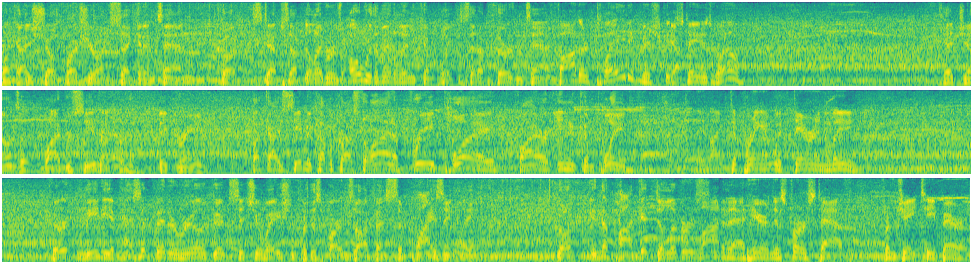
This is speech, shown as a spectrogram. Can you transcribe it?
Buckeyes show pressure on second and 10. Cook steps up, delivers over the middle, incomplete to set up third and 10. Father played at Michigan Yep. State as well. Ted Jones, a wide receiver Yeah. for the Big Green. Buckeyes seem to come across the line. A free play, fired incomplete. They like to bring it with Darron Lee. Third and medium hasn't been a real good situation for the Spartans offense, surprisingly. Cook in the pocket, delivers. A lot of that here in this first half from J.T. Barrett.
